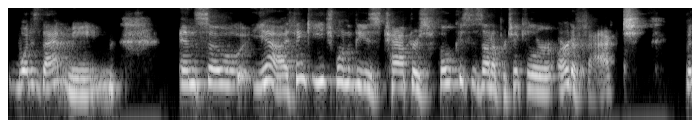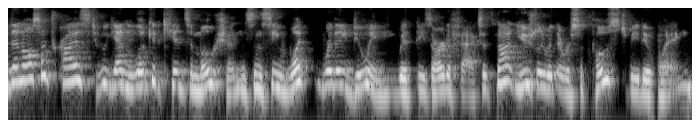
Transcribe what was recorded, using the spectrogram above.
what does that mean? And so yeah i think each one of these chapters focuses on a particular artifact but then also tries to again look at kids emotions and see what were they doing with these artifacts. It's not usually what they were supposed to be doing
